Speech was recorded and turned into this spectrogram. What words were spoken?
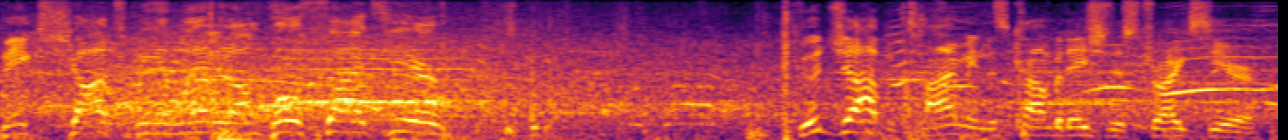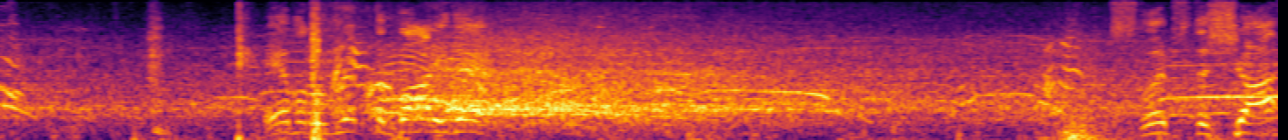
Big shots being landed on both sides here. Good job of timing this combination of strikes here. Able to rip the body there. Slips the shot.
